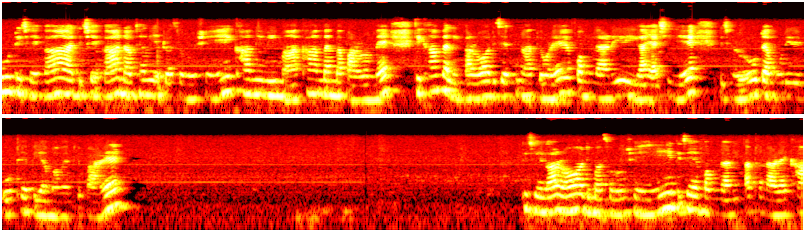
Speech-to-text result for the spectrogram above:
အခုဒီချက်ကဒီချက်ကနောက်ထပ်လေးအတွက်ဆိုလို့ရှိရင်ခါမီလေးမှာခါမတ်မှတ်ပါတော့မယ်ဒီခါမတ်လေးကတော့ဒီချက်ခုနပြောတဲ့ formula လေးတွေကရရှိတဲ့ဒီချက်တို့တန်ဖိုးလေးတွေကိုထည့်ပေးရမှာပဲဖြစ်ပါတယ်ဒီချက်ကတော့ဒီမှာဆိုလို့ရှိရင်ဒီချက် formula လေးပတ်ထလာတဲ့ခါ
